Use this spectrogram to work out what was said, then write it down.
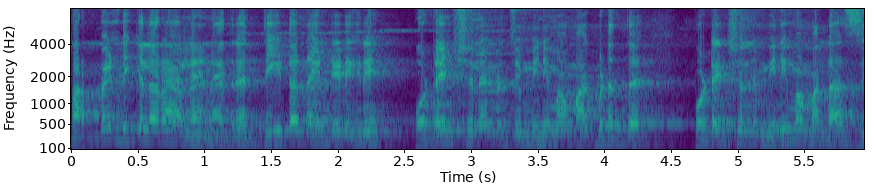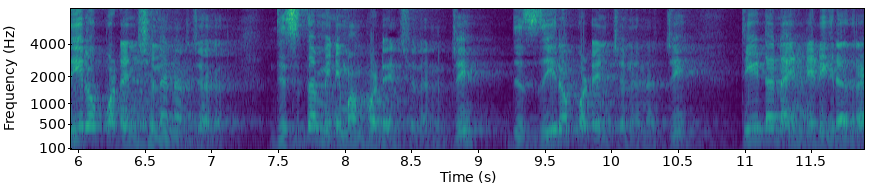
ಪರ್ಪೆಂಡಿಕ್ಯುಲರ್ ಅಲೈನ್ ಆದರೆ theta ninety degree potential energy minimum ಆಗಿಬಿಡುತ್ತೆ. ಪೊಟೆನ್ಷಿಯಲ್ ಮಿನಿಮಮ್ ಅಲ್ಲ ಝೀರೋ ಪೊಟೆನ್ಷಿಯಲ್ ಎನರ್ಜಿ ಆಗುತ್ತೆ. This is the minimum potential energy this zero potential energy theta ninety degree ಆದರೆ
